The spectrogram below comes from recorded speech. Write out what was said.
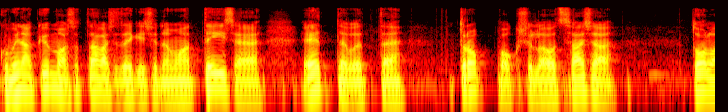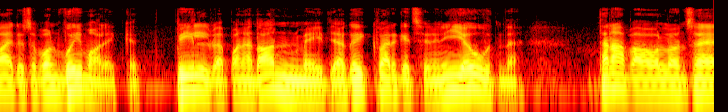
kui mina kümme aastat tagasi tegisin oma teise ettevõtte Dropboxi laadse asja. tol ajal see polnud võimalik, et pilve paned andmeid ja kõik värgid, see oli nii õudne. tänapäeval on see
